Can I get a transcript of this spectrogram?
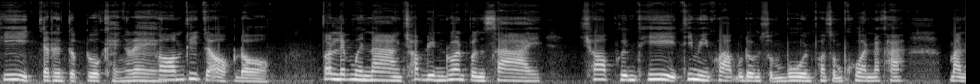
ที่เจริญเติบโตแข็งแรง พร้อมที่จะออกดอก ต้นเล็บมือนางชอบดินร่วนปนทราย ชอบพื้นที่ที่มีความอุดมสมบูรณ์พอสมควรนะคะหมั่น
